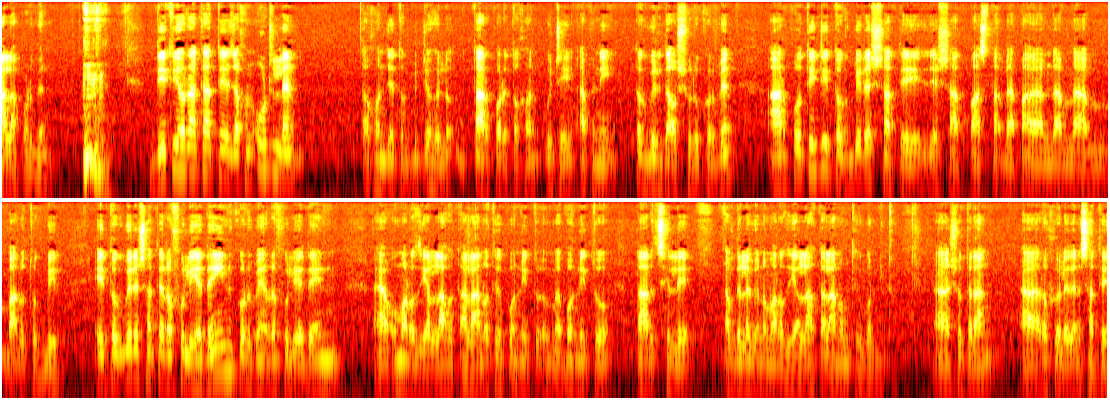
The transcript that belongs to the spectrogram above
আলা পড়বেন। দ্বিতীয় রাকাতে যখন উঠলেন, তখন যে তকবিরটি হইল, তারপরে তখন উঠে আপনি তকবির দেওয়া শুরু করবেন। আর প্রতিটি তকবীরের সাথে যে সাত, পাঁচটা ব্যাপার বারো তকবির, এই তকবীরের সাথে রফুল ইয়েদাইন করবেন। রফুল ইয়েদাইন উমর রাজি আল্লাহ তালানো থেকে বর্ণিত বর্ণিত তার ছেলে আবদুল্লাহ বিন উমর রাজি আল্লাহ তালানহ থেকে বর্ণিত। সুতরাং রফুল এদের সাথে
